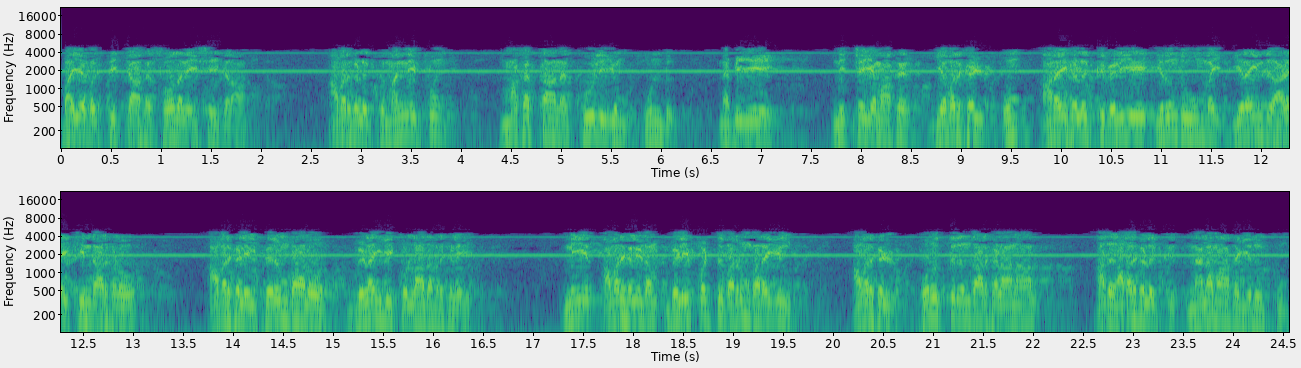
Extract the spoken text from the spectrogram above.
பயபக்திக்காக சோதனை செய்கிறான். அவர்களுக்கு மன்னிப்பும் மகத்தான கூலியும் உண்டு. நபியே நிச்சயமாக எவர்கள் உம் அறைகளுக்கு வெளியே இருந்து உம்மை இறைந்து அழைக்கின்றார்களோ அவர்களில் பெரும்பாலோர் விளங்கிக் கொள்ளாதவர்களே. நீர் அவர்களிடம் வெளிப்பட்டு வரும் வரையில் அவர்கள் பொறுத்திருந்தார்களானால் அது அவர்களுக்கு நலமாக இருக்கும்.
